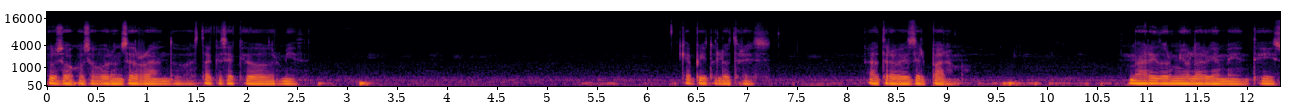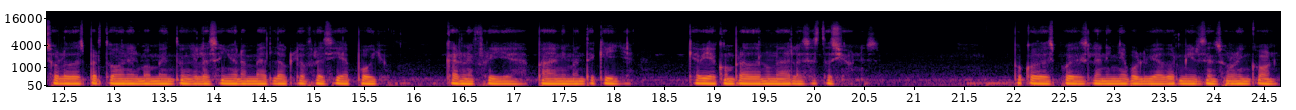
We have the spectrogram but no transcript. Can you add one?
sus ojos se fueron cerrando hasta que se quedó dormida. Capítulo 3 A través del páramo Mary durmió largamente y solo despertó en el momento en que la señora Medlock le ofrecía pollo, carne fría, pan y mantequilla que había comprado en una de las estaciones. Poco después la niña volvió a dormirse en su rincón,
